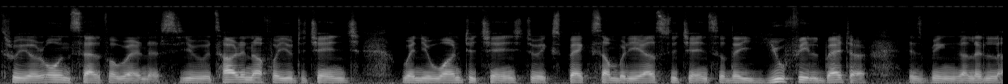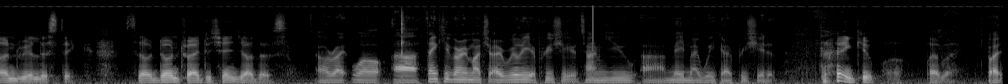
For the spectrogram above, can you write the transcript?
through your own self-awareness. You, it's hard enough for you to change when you want to change, to expect somebody else to change so that you feel better is being a little unrealistic. So don't try to change others. All right. Well, uh, thank you very much. I really appreciate your time. You uh, made my week. I appreciate it. Thank you, Paul. Bye-bye. Bye.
